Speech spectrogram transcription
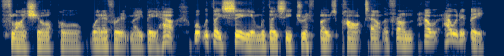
fly shop or whatever it may be, how what would they see? And would they see drift boats parked out the front? How how would it be?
